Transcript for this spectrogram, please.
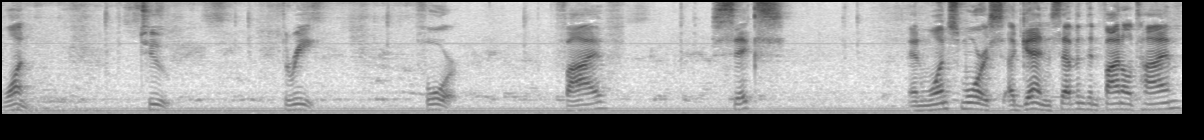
One, two, three, four, five, six, and once more, again, seventh and final time.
